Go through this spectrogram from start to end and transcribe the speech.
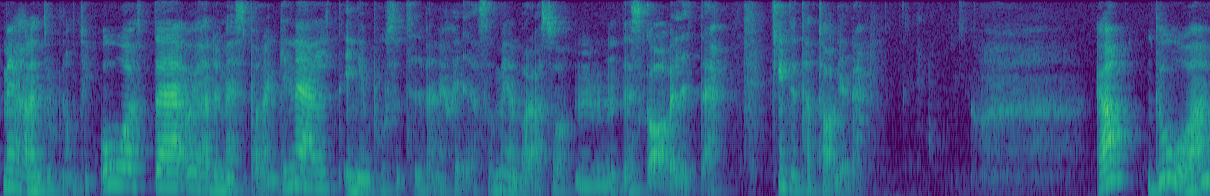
Men jag hade inte gjort någonting åt det och jag hade mest bara gnällt, ingen positiv energi. Alltså mer bara så, mm, det skaver lite. Inte ta tag i det. Ja, då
